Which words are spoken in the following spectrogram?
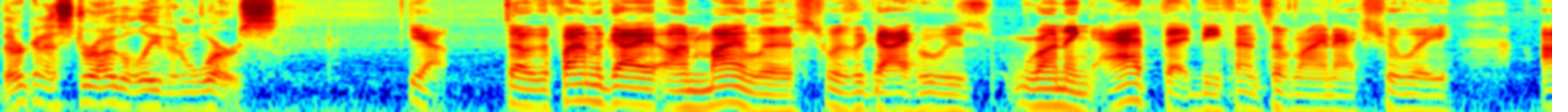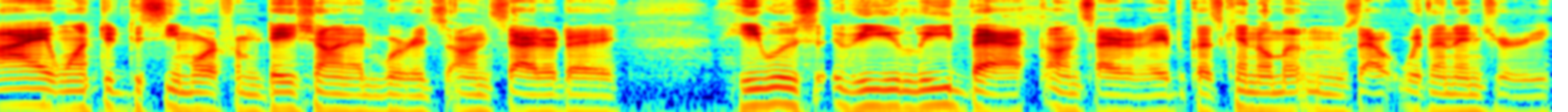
They're going to struggle even worse. Yeah. So the final guy on my list was the guy who was running at that defensive line. Actually, I wanted to see more from Daijun Edwards on Saturday. He was the lead back on Saturday because Kendall Milton was out with an injury.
